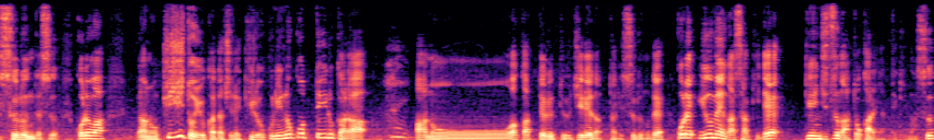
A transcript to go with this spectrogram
するんです。これはあの記事という形で記録に残っているから、はいあのー分かってるという事例だったりするのでこれ夢が先で現実が後からやってきます。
